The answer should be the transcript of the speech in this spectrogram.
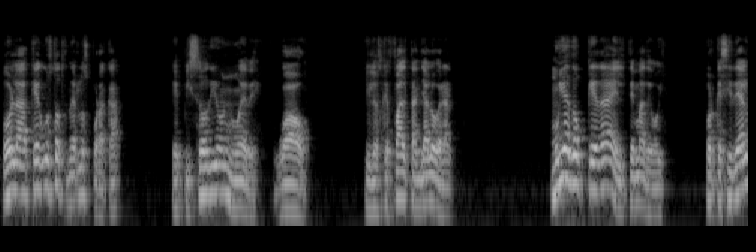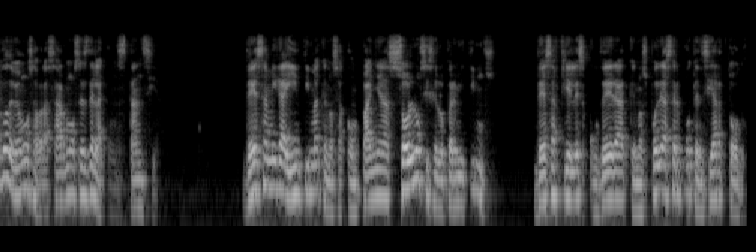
Hola, qué gusto tenerlos por acá. Episodio 9. ¡Wow! Y los que faltan ya lo verán. Muy ad hoc queda el tema de hoy, porque si de algo debemos abrazarnos es de la constancia. De esa amiga íntima que nos acompaña solo si se lo permitimos. De esa fiel escudera que nos puede hacer potenciar todo,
